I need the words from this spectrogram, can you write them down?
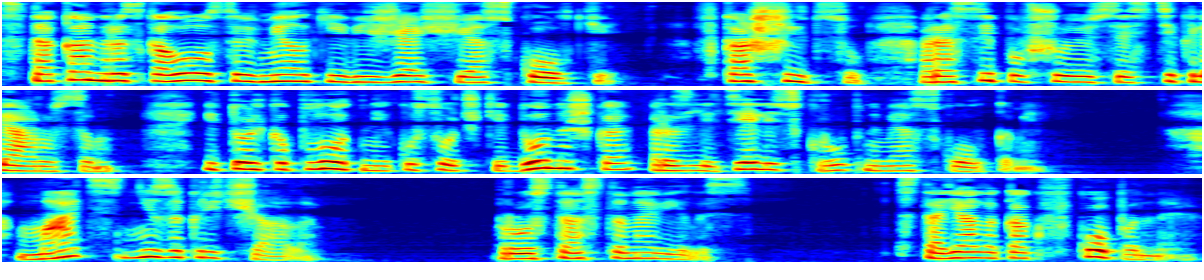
Стакан раскололся в мелкие визжащие осколки, в кашицу, рассыпавшуюся стеклярусом, и только плотные кусочки донышка разлетелись крупными осколками. Мать не закричала, просто остановилась стояла как вкопанная.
